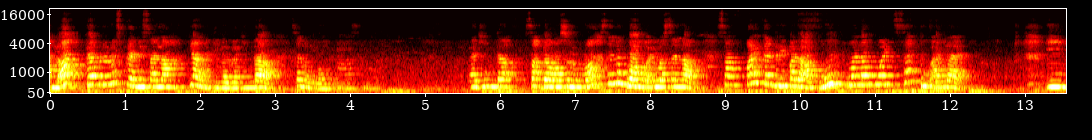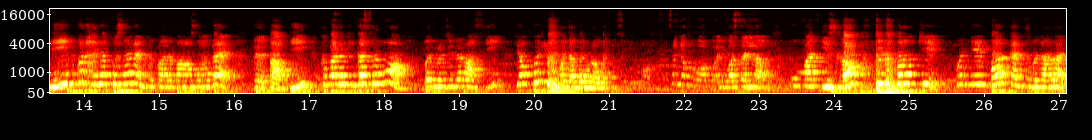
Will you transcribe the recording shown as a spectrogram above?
akhlak dan meneruskan risalah yang ditinggal baginda sallallahu alaihi wasallam. Baginda sabda Rasulullah sallallahu alaihi wasallam, sampaikan daripada aku walaupun satu ayat. Ini bukan hanya pesanan kepada para sahabat, tetapi kepada kita semua, penerus generasi yang perlu menyambung laut Sallallahu alaihi wasallam. Umat Islam terus bangkit, menyebarkan kebenaran,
